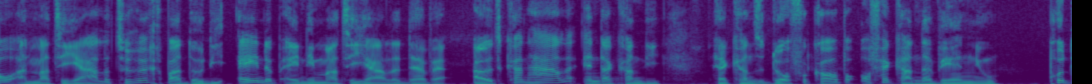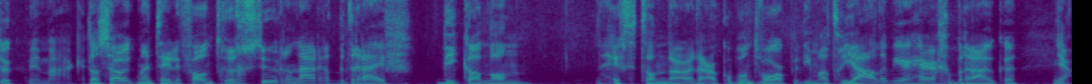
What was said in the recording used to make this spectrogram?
aan materialen terug, waardoor die één op één die materialen daar weer uit kan halen. En dan kan die, hij kan ze doorverkopen of hij kan daar weer een nieuw product mee maken. Dan zou ik mijn telefoon terugsturen naar het bedrijf. Die kan dan, heeft het dan daar, daar ook op ontworpen, die materialen weer hergebruiken. Ja.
